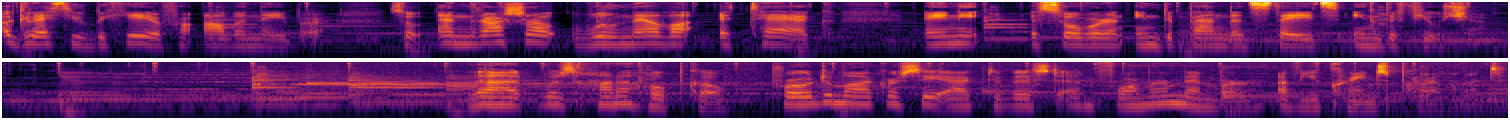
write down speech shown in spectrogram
aggressive behavior from our neighbor. So, and Russia will never attack any sovereign independent states in the future. That was Hanna Hopko, pro democracy activist and former member of Ukraine's parliament.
